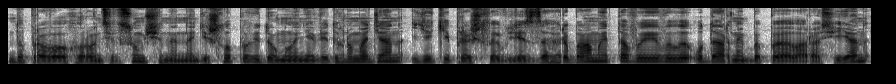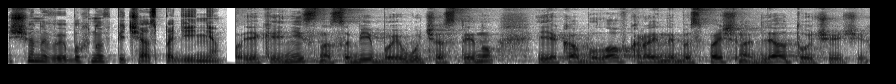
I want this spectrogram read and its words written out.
До правоохоронців Сумщини надійшло повідомлення від громадян, які прийшли в ліс за грибами та виявили ударний БПЛА росіян, що не вибухнув під час падіння. який ніс на собі бойову частину яка була вкрай небезпечна для оточуючих.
